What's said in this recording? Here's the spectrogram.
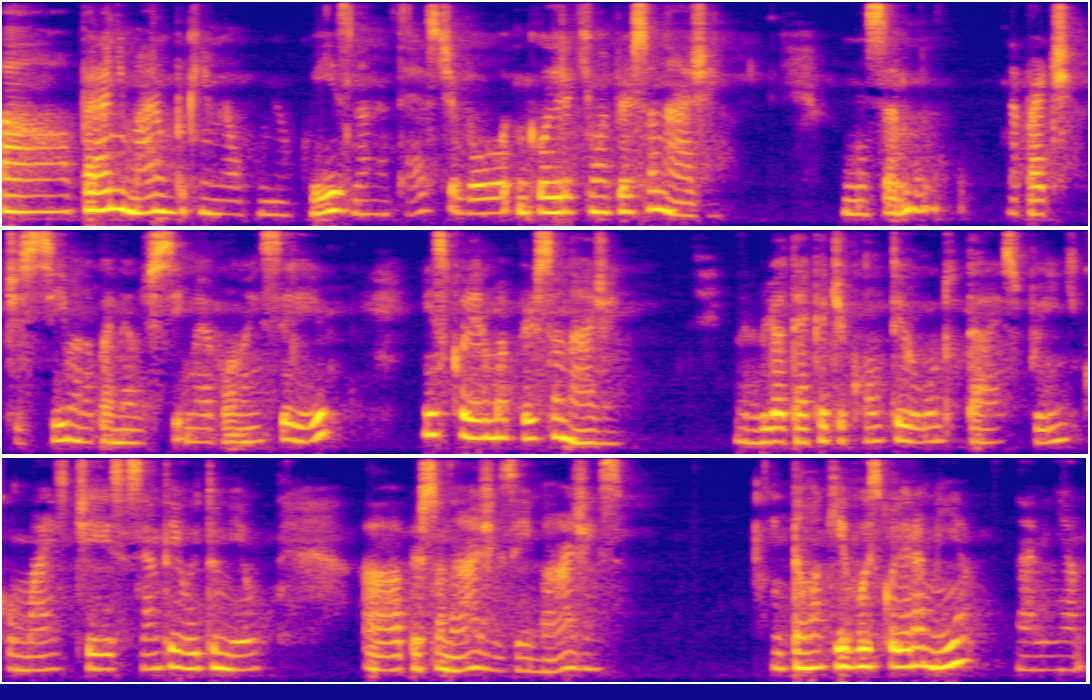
Uh, para animar um pouquinho meu, meu quiz, né, meu teste, eu vou incluir aqui uma personagem. Nessa, na parte de cima, no painel de cima, eu vou no inserir e escolher uma personagem. Na biblioteca de conteúdo da Spring, com mais de 68 mil uh, personagens e imagens. Então aqui eu vou escolher a minha, a minha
